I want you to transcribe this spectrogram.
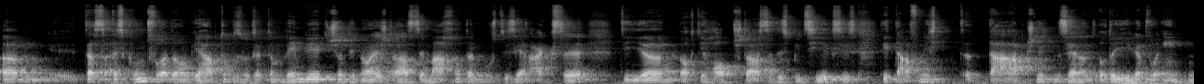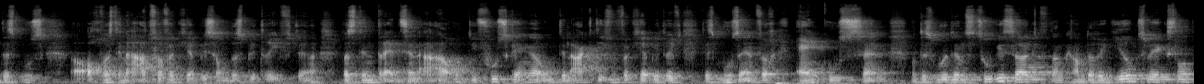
ähm, das als Grundforderung gehabt haben, dass wir gesagt haben, wenn wir jetzt schon die neue Straße machen, dann muss diese Achse, die ja auch die Hauptstraße des Bezirks ist, die darf nicht da abgeschnitten sein oder irgendwo enden. Das muss auch was den Radfahrverkehr besonders betrifft, ja, was den 13a und die Fußgänger und den aktiven Verkehr betrifft, das muss einfach ein Guss sein. Und das wurde uns zugesagt, dann kam der Regierungswechsel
